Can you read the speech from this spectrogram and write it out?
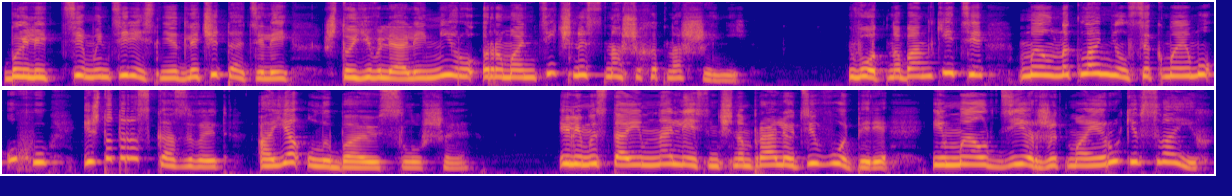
были тем интереснее для читателей, что являли миру романтичность наших отношений. Вот на банкете Мел наклонился к моему уху и что-то рассказывает, а я улыбаюсь, слушая. Или мы стоим на лестничном пролете в опере, и Мел держит мои руки в своих.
